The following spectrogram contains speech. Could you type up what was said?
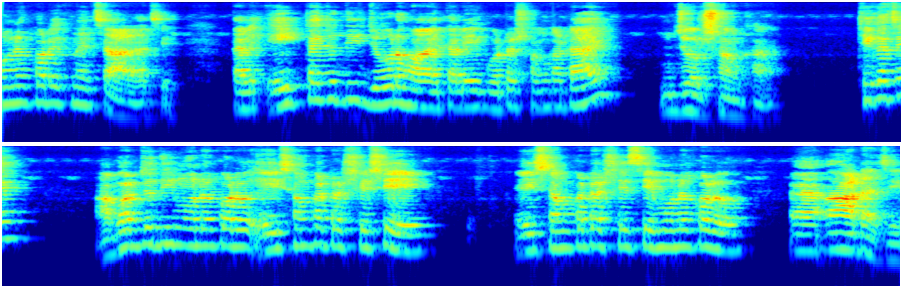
মনে করো এখানে চার আছে, তাহলে এইটা যদি জোর হয়, তাহলে এই গোটা সংখ্যাটাই জোর সংখ্যা, ঠিক আছে? আবার যদি মনে করো এই সংখ্যাটার শেষে, এই সংখ্যাটার শেষে মনে করো আট আছে,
